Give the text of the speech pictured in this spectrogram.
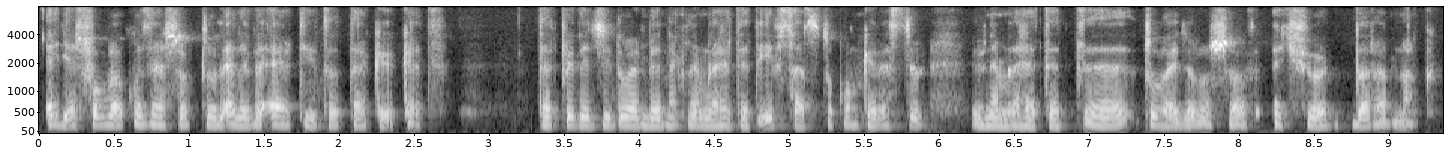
egyes foglalkozásoktól eleve eltiltották őket. Tehát például egy zsidó embernek nem lehetett évszázadokon keresztül, ő nem lehetett tulajdonosa egy föld darabnak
